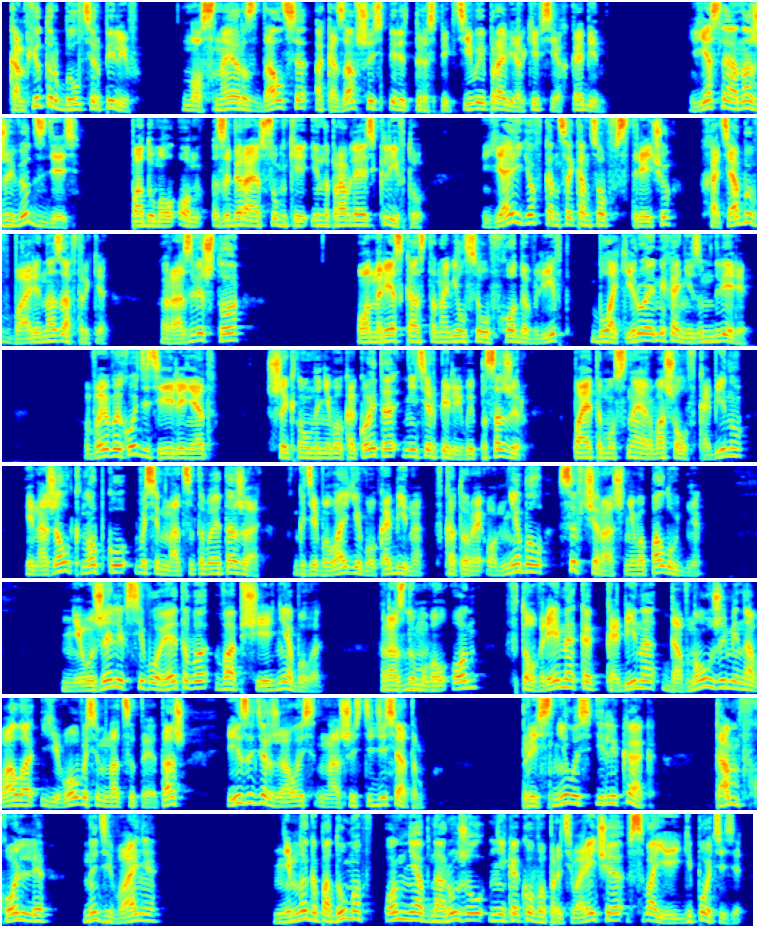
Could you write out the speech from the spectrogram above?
Компьютер был терпелив, но Снейр сдался, оказавшись перед перспективой проверки всех кабин. Если она живет здесь, подумал он, забирая сумки и направляясь к лифту, я ее в конце концов встречу хотя бы в баре на завтраке. Разве что... Он резко остановился у входа в лифт, блокируя механизм двери. «Вы выходите или нет?» — шикнул на него какой-то нетерпеливый пассажир. Поэтому Снейр вошел в кабину и нажал кнопку 18 этажа, где была его кабина, в которой он не был со вчерашнего полудня. Неужели всего этого вообще не было? Раздумывал он, в то время как кабина давно уже миновала его 18 этаж и задержалась на 60-м. Приснилось или как? Там в холле, на диване. Немного подумав, он не обнаружил никакого противоречия в своей гипотезе.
